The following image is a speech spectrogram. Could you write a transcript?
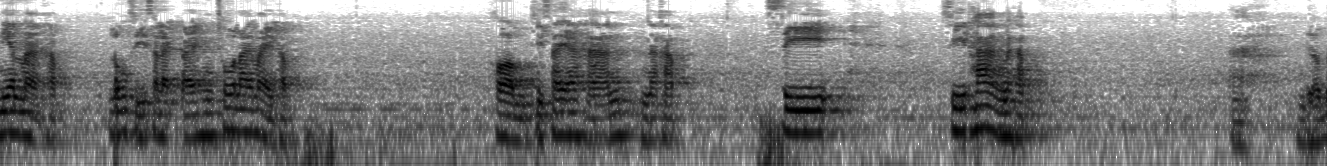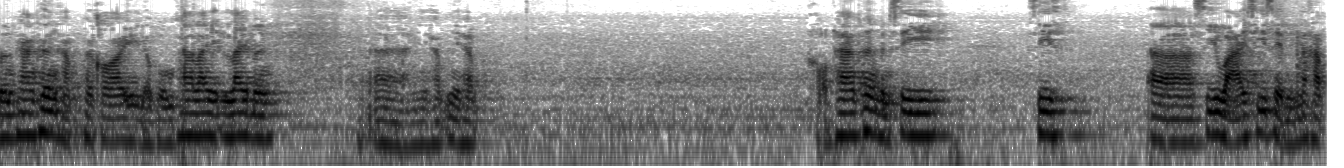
เนียนมากครับ ลงสีสแลกไปทั้งโชว์ลายใหม่ครับพร้อมที่ใส่อาหารนะครับซีซีทางนะครับอ่า เดี๋ยวเบิ้งข้างเครื่องครับค่อยๆเดี๋ยวผมพาไล่ไล่เบิ้งอ่านี่ครับนี่ครับ ขอบทางเครื่องเป็น C C อ่า C หวาย C เซนนะครับ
